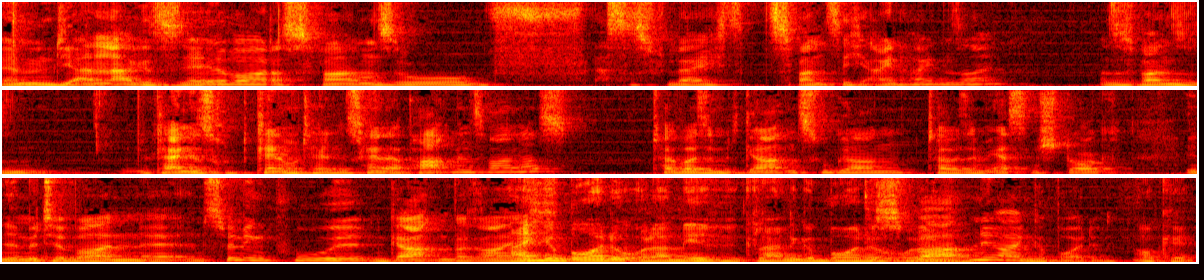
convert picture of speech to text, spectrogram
ähm, die Anlage selber, das waren so, lass es vielleicht 20 Einheiten sein. Also es waren so ein kleines, kleine Hotel, kleine Apartments waren das. Teilweise mit Gartenzugang, teilweise im ersten Stock. In der Mitte war ein, äh, ein Swimmingpool, ein Gartenbereich. Ein Gebäude oder mehrere kleine Gebäude? das oder? war, nee, ein Gebäude. Okay.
